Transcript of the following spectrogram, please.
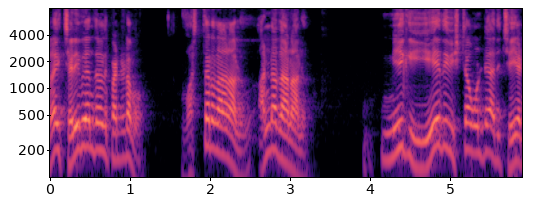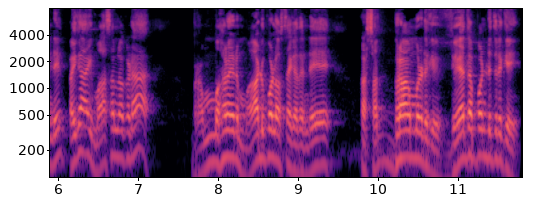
అలాగే చలివేంద్రాలు పెట్టడము వస్త్రదానాలు అన్నదానాలు. మీకు ఏది ఇష్టం ఉంటే అది చేయండి. పైగా ఈ మాసంలో కూడా బ్రహ్మాండమైన మాడుపళ్ళు వస్తాయి కదండి. ఒక సద్బ్రాహ్మణుడికి వేద పండితుడికి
